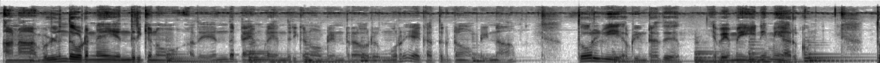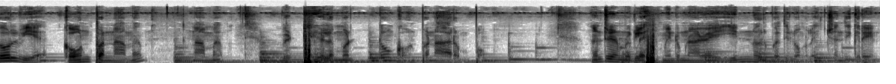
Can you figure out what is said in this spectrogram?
ஆனால் விழுந்த உடனே எந்திரிக்கணும். அதை எந்த டைமில் எந்திரிக்கணும் அப்படின்ற ஒரு முறையை கற்றுக்கிட்டோம் அப்படின்னா தோல்வி அப்படின்றது எப்பயுமே இனிமையாக இருக்கும். தோல்வியை கவுண்ட் பண்ணாமல் நாம் வெற்றிகளை மட்டும் கவுண்ட் பண்ண ஆரம்பிப்போம். நன்றி நண்பர்களே. மீண்டும் நாளை இன்னொரு பதில் உங்களை சந்திக்கிறேன்.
